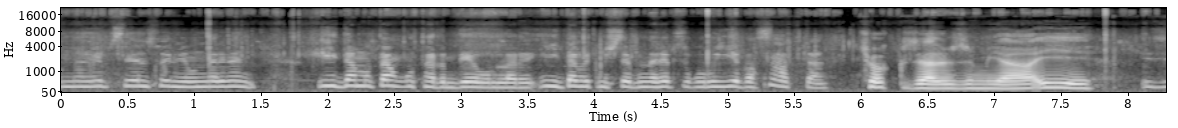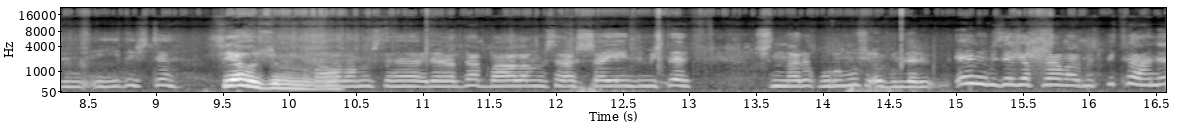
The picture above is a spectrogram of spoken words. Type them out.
Onların hepsini soymuyorum. Onları ben idamlıktan kurtardım devurları. İdam etmişler bunlar hepsi kuru yiye baksın alttan. Çok güzel üzüm ya iyi. Üzüm iyiydi işte. Siyah üzüm mü bu? Bağlamışlar herhalde bağlamışlar aşağıya indirmişler. Şunları kurumuş öbürleri. En güzel yaprağı varmış bir tane.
